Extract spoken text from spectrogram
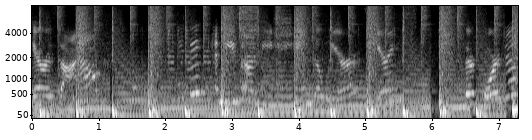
Garzano think, and these are the chandelier earrings. They're gorgeous,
